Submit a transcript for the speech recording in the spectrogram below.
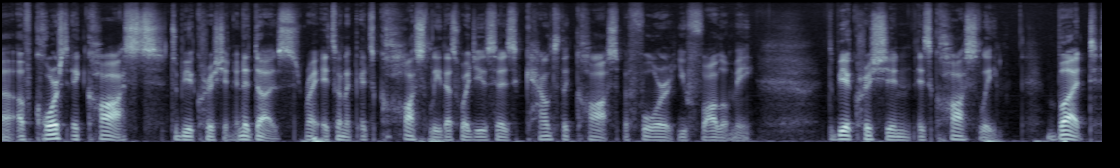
uh, of course it costs to be a Christian, and it does, right? It's gonna, it's costly. That's why Jesus says, count the cost before you follow me. To be a Christian is costly, but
